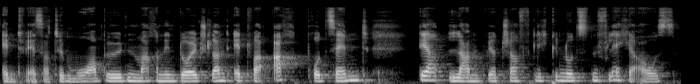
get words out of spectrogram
Entwässerte Moorböden machen in Deutschland etwa acht Prozent der landwirtschaftlich genutzten Fläche aus.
